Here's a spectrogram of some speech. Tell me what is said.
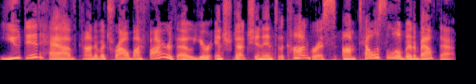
you did have kind of a trial by fire, though, your introduction into the Congress. Um, tell us a little bit about that.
